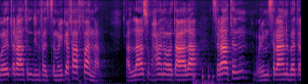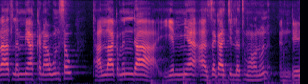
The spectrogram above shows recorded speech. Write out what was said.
በጥራት እንድንፈጽመው ይገፋፋናል። አላህ ስብሓነሁ ወተዓላ ስራትን ወይም ስራን በጥራት ለሚያከናውን ሰው ታላቅ ምንዳ የሚያዘጋጅለት መሆኑን እንዲህ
